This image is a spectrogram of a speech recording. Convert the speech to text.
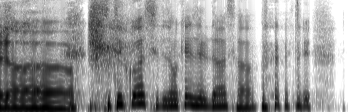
là C'était quoi? C'était dans quel Zelda ça?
